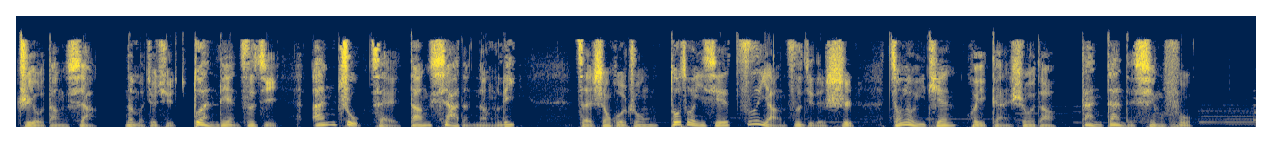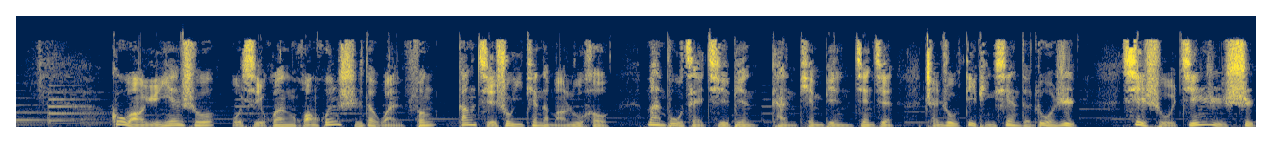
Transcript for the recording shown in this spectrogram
只有当下，那么就去锻炼自己安住在当下的能力，在生活中多做一些滋养自己的事，总有一天会感受到淡淡的幸福。过往云烟说：“我喜欢黄昏时的晚风。当结束一天的忙碌后，漫步在街边，看天边渐渐沉入地平线的落日，细数今日事。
